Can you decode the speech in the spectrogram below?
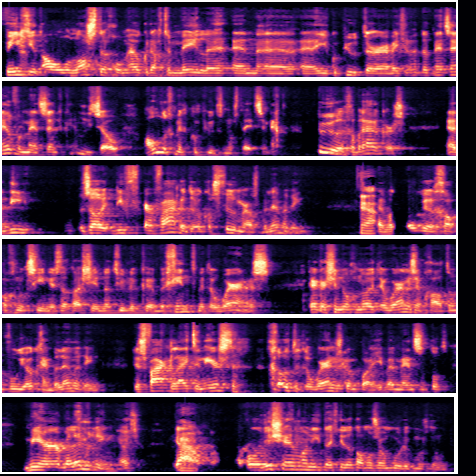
Vind je het al lastig om elke dag te mailen en uh, je computer, weet je, dat mensen, heel veel mensen zijn natuurlijk helemaal niet zo handig met computers nog steeds. Ze zijn echt pure gebruikers. Ja, die, zal, die ervaren het ook als veel meer als belemmering. Ja. En wat ook uh, grappig genoeg zien is dat als je natuurlijk uh, begint met awareness. Kijk, als je nog nooit awareness hebt gehad, dan voel je ook geen belemmering. Dus vaak leidt een eerste grotere awareness campagne bij mensen tot meer belemmering. Als je, ja, daarvoor wist je helemaal niet dat je dat allemaal zo moeilijk moest doen.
